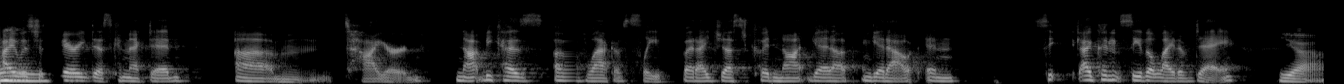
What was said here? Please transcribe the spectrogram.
Mm-hmm. I was mm-hmm. just very disconnected, um, tired, not because of lack of sleep, but I just could not get up and get out and see, I couldn't see the light of day. Yeah.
